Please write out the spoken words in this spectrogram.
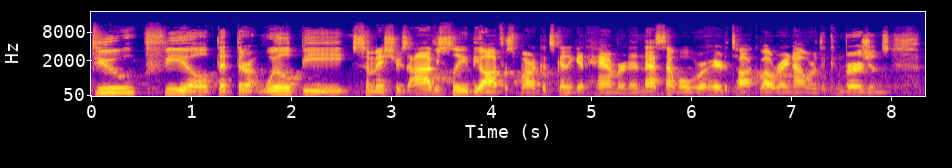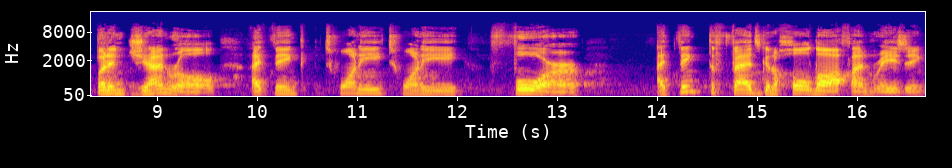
do feel that there will be some issues. Obviously, the office market's going to get hammered, and that's not what we're here to talk about right now, or the conversions. But in general, I think 2024 I think the Fed's going to hold off on raising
